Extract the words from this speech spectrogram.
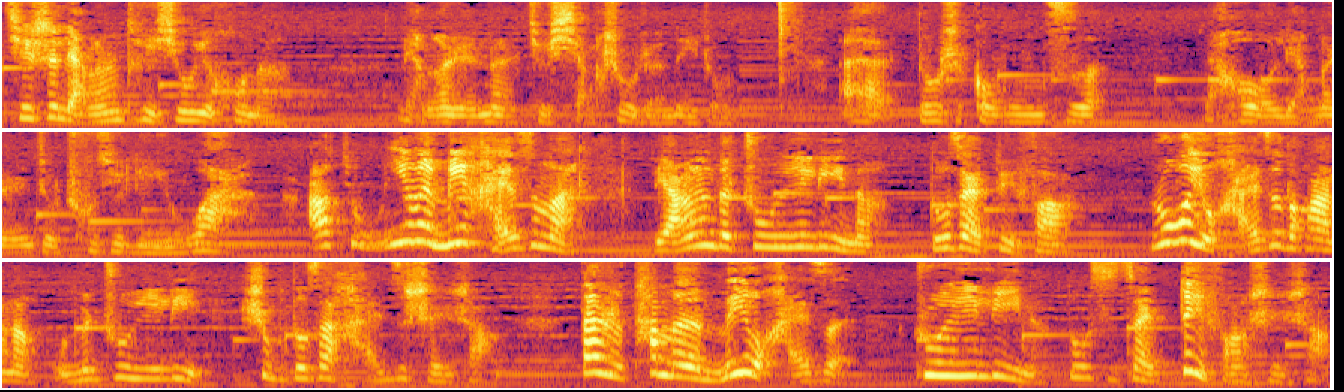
其实两个人退休以后呢，两个人呢就享受着那种，哎，都是高工资，然后两个人就出去旅游啊，啊，就因为没孩子嘛，两个人的注意力呢都在对方。如果有孩子的话呢，我们注意力是不是都在孩子身上？但是他们没有孩子，注意力呢都是在对方身上，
